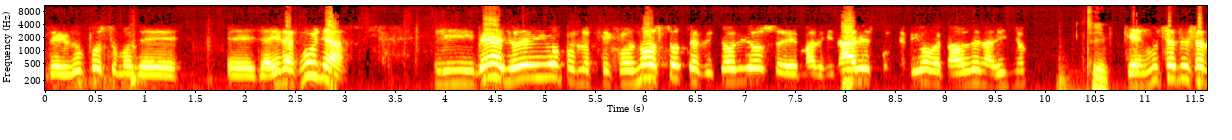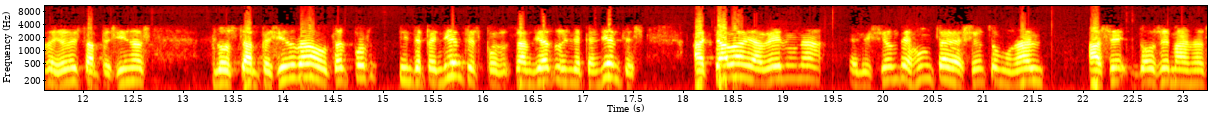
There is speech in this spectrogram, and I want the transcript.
de grupos como el de eh, Yair. Y vea, yo le digo, por los que conozco territorios eh, marginales, porque fui gobernador de Nariño, que en muchas de esas regiones campesinas, los campesinos van a votar por independientes, por candidatos independientes. Acaba de haber una elección de Junta de Acción Comunal hace dos semanas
